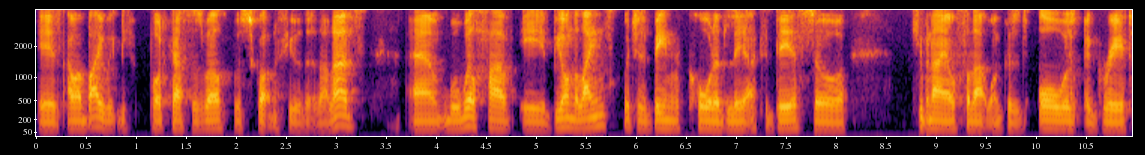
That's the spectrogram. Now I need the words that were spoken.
is our bi-weekly podcast as well with Scott and a few of the lads. Um, we will have a Beyond the Lines, which is being recorded later today. So keep an eye out for that one because it's always a great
